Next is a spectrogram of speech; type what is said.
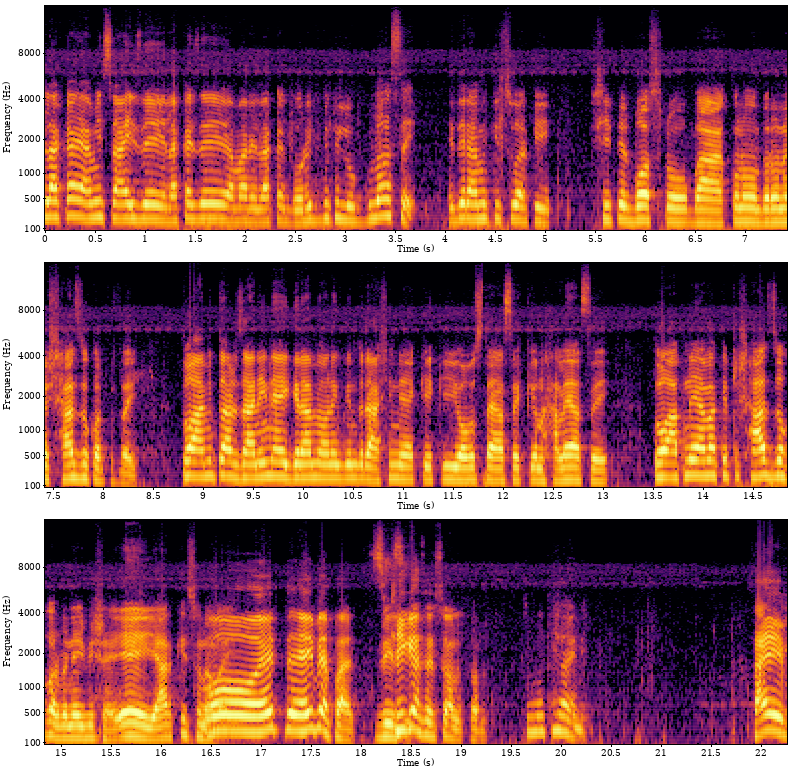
এলাকায় আমি চাই যে এলাকায় যে আমার এলাকায় গরিব দুঃখী লোকগুলো আছে এদের আমি কিছু আর কি শীতের বস্ত্র বা কোনো ধরনের সাহায্য করতে চাই। তো আমি তো আর জানি না এই গ্রামে অনেকদিন ধরে আসি না কে কি অবস্থায় আছে কোন হালে আছে। তো আপনি আমাকে একটু সাহায্য করবেন এই বিষয়ে এই আর কিছু না ও এই ব্যাপার। ঠিক। আছে চল চল। কি হয়নি। সাইম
